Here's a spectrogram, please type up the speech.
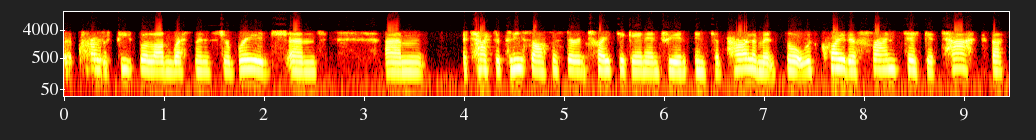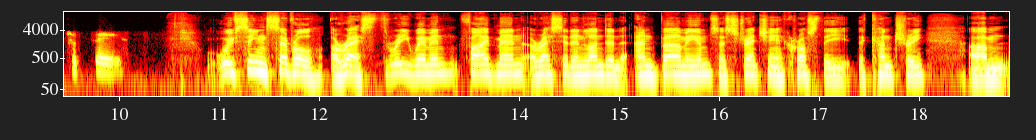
a crowd of people on Westminster Bridge and. Um, attacked a police officer and tried to gain entry in, into Parliament. So it was quite a frantic attack that took place. We've seen several arrests three women, five men arrested in London and Birmingham, so stretching across the, the country. Um,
